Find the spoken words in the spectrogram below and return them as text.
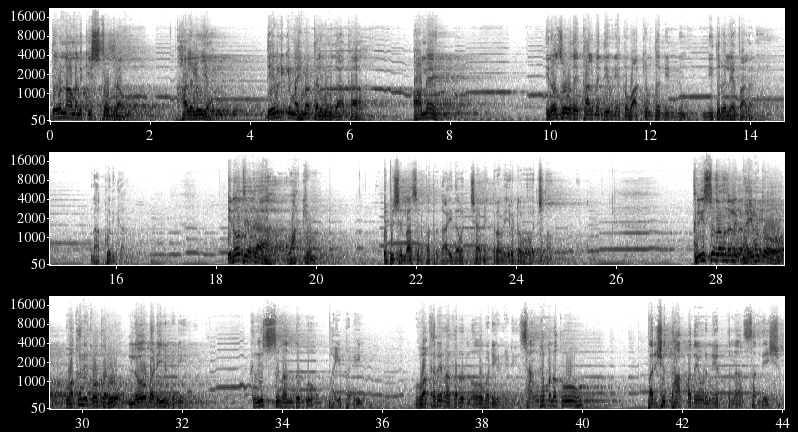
దేవుని నామానికి స్తోత్రం. హల్లెలూయ. దేవునికి మహిమ కలుగునుగాక ఆమె ఈరోజు ఉదయకాలమే దేవుని యొక్క వాక్యంతో నిన్ను నిదురలేపాలని నా కోరిక. ఈరోజు యొక్క వాక్యం ఎపిసిల్ రాసిన పత్రిక ఐదవ అధ్యాయం ఇరవై ఒకటవ వచనం. క్రీస్తునందలి భయముతో ఒకరికొకరు లోబడి ఉండి క్రీస్తునందుకు భయపడి ఒకరినొకరు లోబడి ఉండి సంఘమునకు పరిశుద్ధాత్మ దేవుడు నేర్పుతున్న సందేశం.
